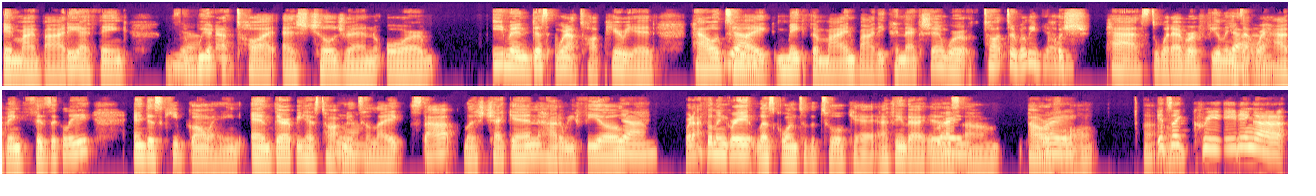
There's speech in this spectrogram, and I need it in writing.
in my body. I think yeah. we're not taught as children or even just we're not taught period how to yeah. like make the mind body connection we're taught to really yeah. push past whatever feelings yeah. that we're having physically and just keep going and therapy has taught me to like stop let's check in how do we feel yeah we're not feeling great let's go into the toolkit i think that is right. um powerful right. it's like creating a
